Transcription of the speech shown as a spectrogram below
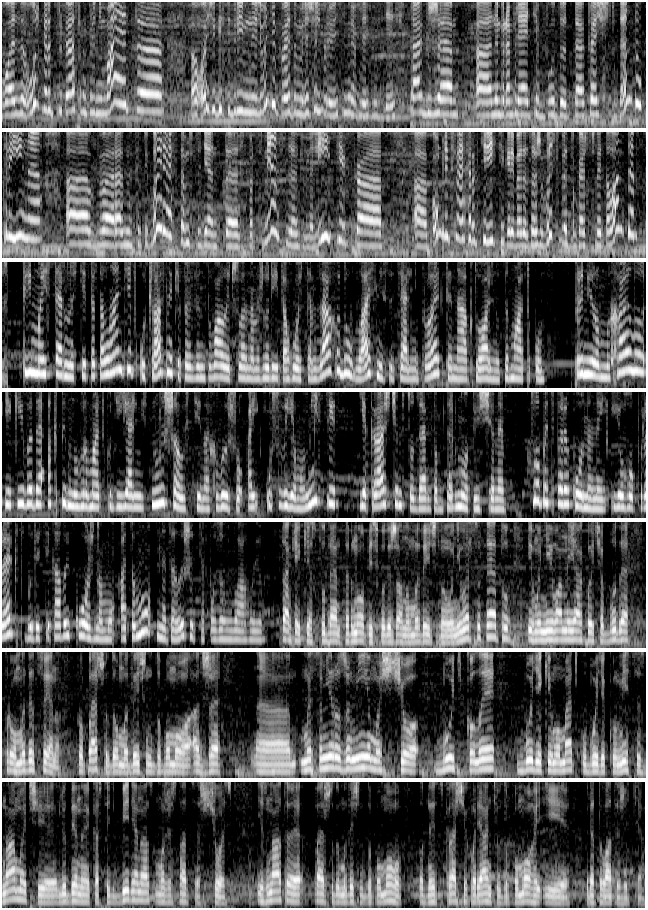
Вот. Ужгород прекрасно принимает, э, очень гостеприимные люди, поэтому решили провести мероприятие здесь. Также э, на мероприятии будут э, кращие студенты Украины э, в разных категориях. Там студент-спортсмен, студент-аналитик, э, э, комплексная характеристика. Ребята тоже выступят, покажут свои таланты. Крім майстерності та талантів, учасники презентували членам журі та гостям заходу власні соціальні проекти на актуальну тематику. Приміром, Михайло, який веде активну громадську діяльність не лише у стінах вишу, а й у своєму місці, є кращим студентом Тернопільщини. Хлопець переконаний, його проект буде цікавий кожному, а тому не залишиться поза увагою. Так як я студент Тернопільського державного медичного університету імені Івана Яковича буде про медицину, про першу домедичну допомогу. Адже е, ми самі розуміємо, що будь-коли, в будь-який момент, у будь-якому місці з нами чи людиною, яка стоїть біля нас, може статися щось. І знати першу домедичну допомогу один з кращих варіантів допомоги і врятувати життя.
